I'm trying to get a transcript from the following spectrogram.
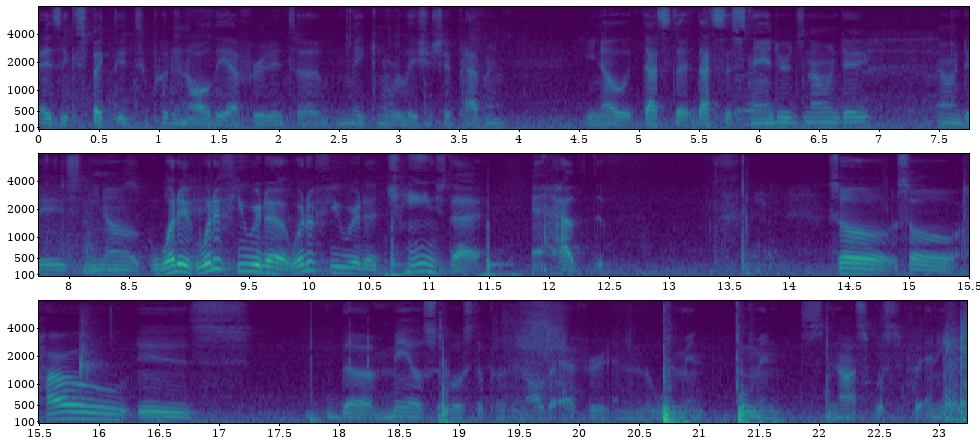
is expected to put in all the effort into making a relationship happen, you know, that's the that's the standards nowadays. Nowadays, you know, what if what if you were to what if you were to change that and have the so so how is the male supposed to put in all the effort and the woman woman's not supposed to put anything?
